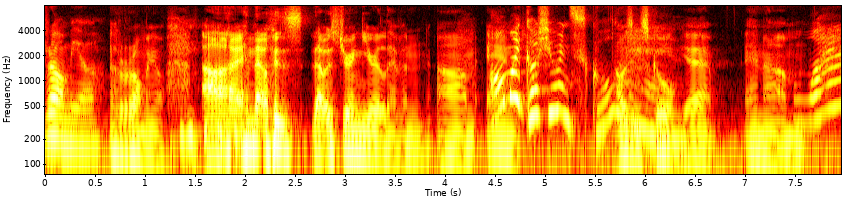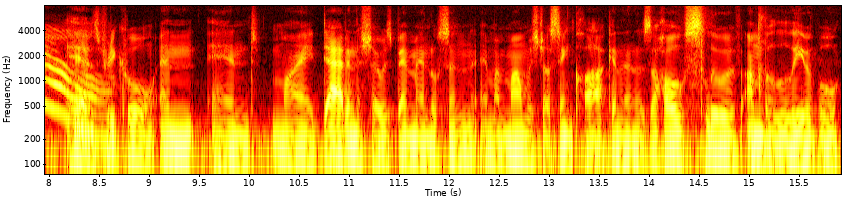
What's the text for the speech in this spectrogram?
Romeo. Romeo, uh, and that was that was during year eleven. Um, Oh my gosh, you were in school. I was in school, yeah, and um, Wow. yeah, it was pretty cool. And and my dad in the show was Ben Mendelsohn, and my mum was Justine Clarke, and then there was a whole slew of unbelievable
